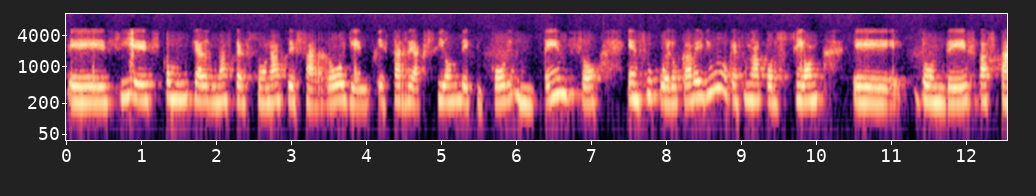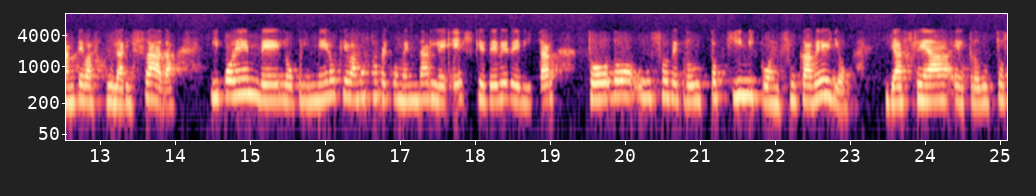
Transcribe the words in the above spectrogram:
Eh, sí es común que algunas personas desarrollen esta reacción de picor intenso en su cuero cabelludo, que es una porción eh, donde es bastante vascularizada y por ende lo primero que vamos a recomendarle es que debe de evitar todo uso de producto químico en su cabello, ya sea eh, productos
